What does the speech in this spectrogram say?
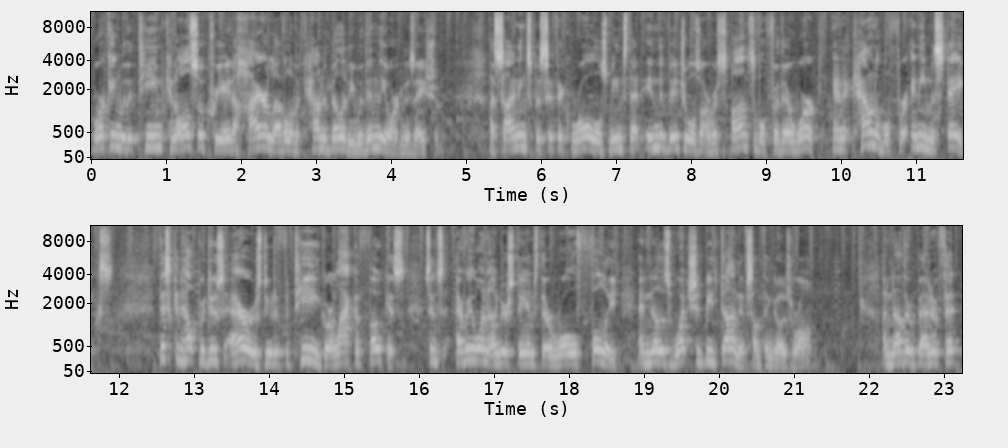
Working with a team can also create a higher level of accountability within the organization. Assigning specific roles means that individuals are responsible for their work and accountable for any mistakes. This can help reduce errors due to fatigue or lack of focus, since everyone understands their role fully and knows what should be done if something goes wrong. Another benefit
